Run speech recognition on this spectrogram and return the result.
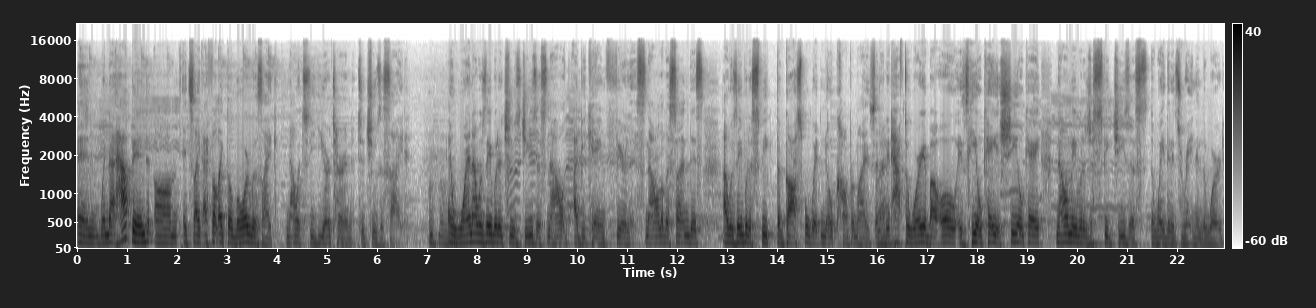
And when that happened, um, it's like I felt like the Lord was like, now it's your turn to choose a side. Mm-hmm. And when I was able to choose Jesus, now I became fearless. Now all of a sudden, this I was able to speak the gospel with no compromise, and. I didn't have to worry about oh, is he okay? Is she okay? Now I'm able to just speak Jesus the way that it's written in the Word.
